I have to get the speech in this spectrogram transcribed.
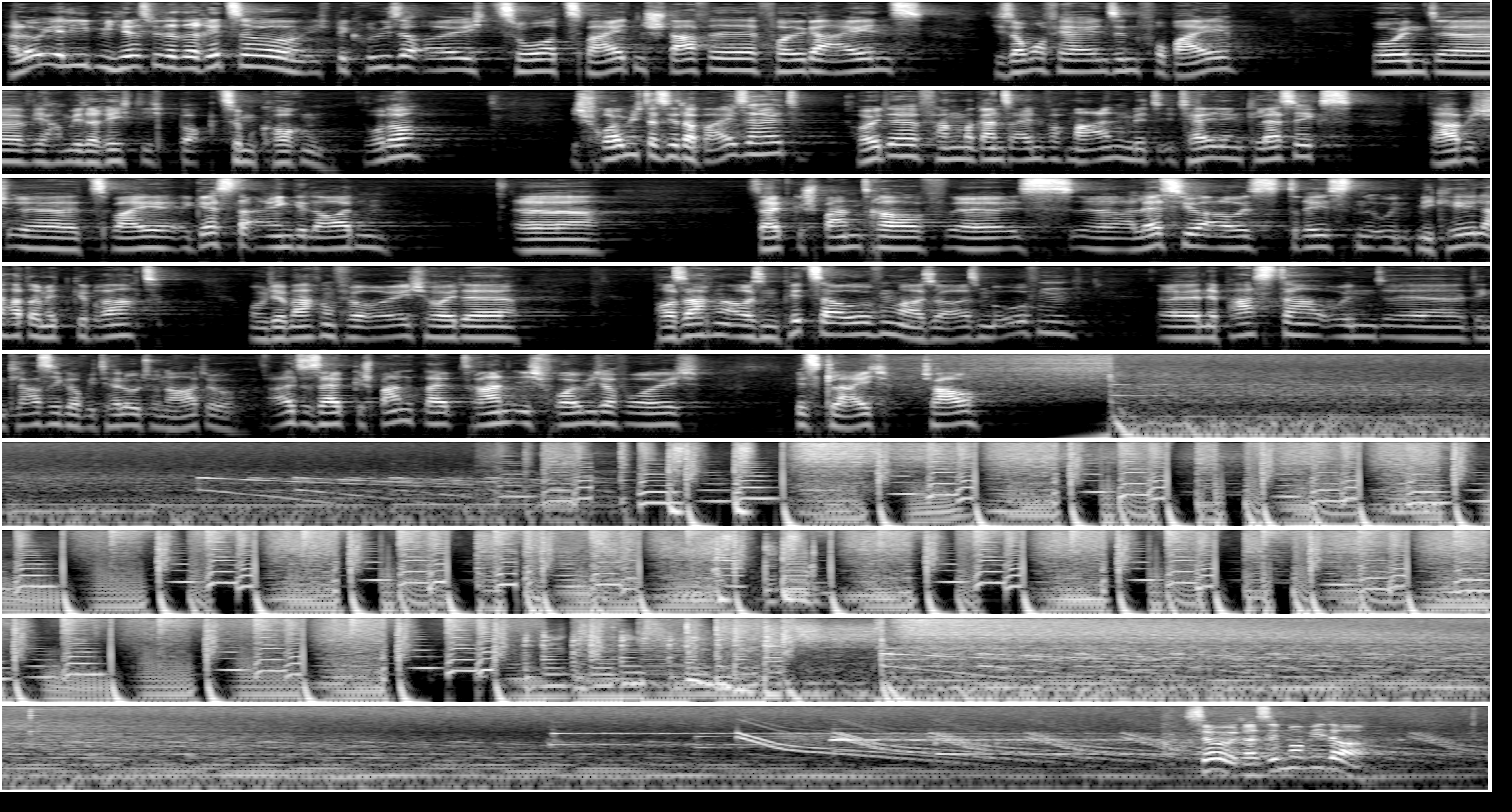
Hallo ihr Lieben, hier ist wieder der Rizzo. Ich begrüße euch zur zweiten Staffel, Folge 1. Die Sommerferien sind vorbei und äh, wir haben wieder richtig Bock zum Kochen, oder? Ich freue mich, dass ihr dabei seid. Heute fangen wir ganz einfach mal an mit Italian Classics. Da habe ich äh, zwei Gäste eingeladen. Äh, seid gespannt drauf. Äh, ist äh, Alessio aus Dresden und Michele hat er mitgebracht. Und wir machen für euch heute ein paar Sachen aus dem Pizzaofen, also aus dem Ofen. Äh, eine Pasta und äh, den Klassiker Vitello Tonato. Also seid gespannt, bleibt dran, ich freue mich auf euch. Bis gleich, ciao. So, da sind wir wieder.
